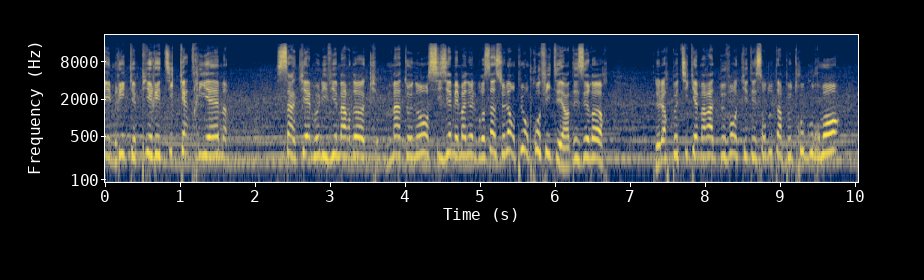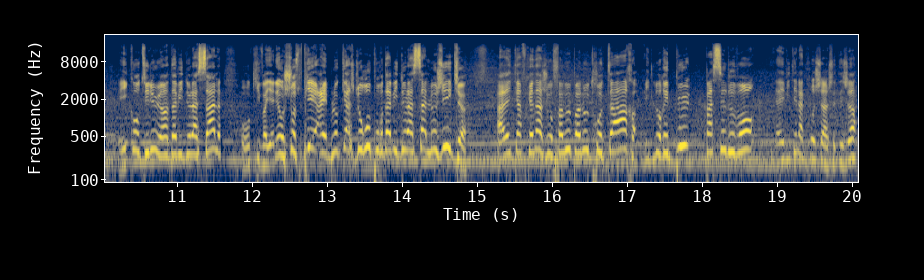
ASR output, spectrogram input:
Émeric Pierretti, quatrième. Cinquième, Olivier Mardoc. Maintenant, sixième, Emmanuel Grossin. Ceux-là ont pu en profiter hein, des erreurs de leurs petits camarades devant qui étaient sans doute un peu trop gourmands. Et il continue, hein, David de la Salle. Oh, qui va y aller au chausse-pied. Et blocage de roue pour David de la Salle, logique. Avec un freinage au fameux panneau trop tard. Il aurait pu passer devant. Il a évité l'accrochage. C'est déjà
